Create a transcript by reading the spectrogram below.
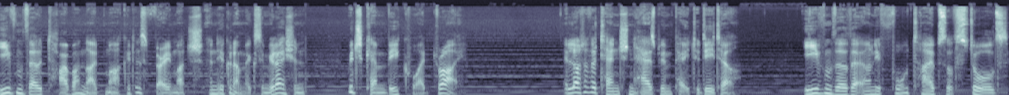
even though Taiwan Night Market is very much an economic simulation, which can be quite dry. A lot of attention has been paid to detail. Even though there are only four types of stalls,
